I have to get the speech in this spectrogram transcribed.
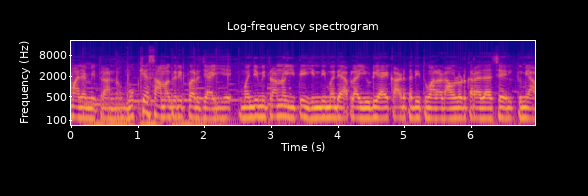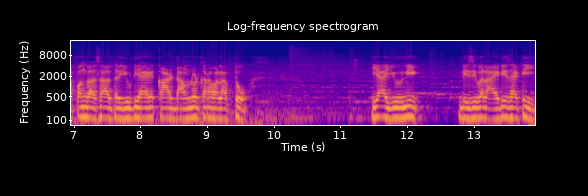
माझ्या मित्रांनो. मुख्य सामग्री पर जाइए. म्हणजे मित्रांनो इथे हिंदीमध्ये आपला यू डी आय कार्ड कधी तुम्हाला डाउनलोड करायचा असेल तुम्ही अपंग असाल तर U D I card download करावा लागतो. या युनिक डिजिबल आय डीसाठी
